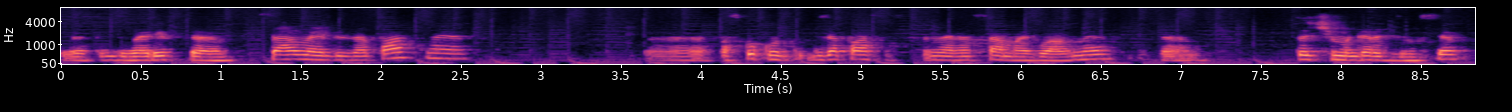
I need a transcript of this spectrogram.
как говорится, самое безопасное, э, поскольку безопасность, наверное, самое главное. Это то, чем мы гордимся.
